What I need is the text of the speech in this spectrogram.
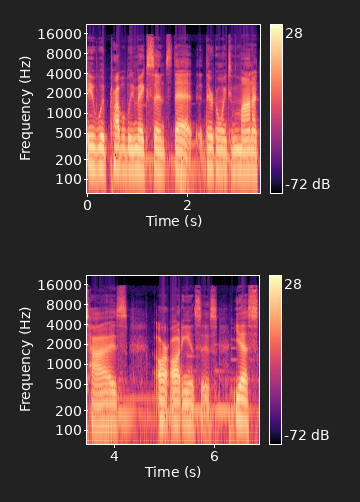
it would probably make sense that they're going to monetize our audiences yes,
